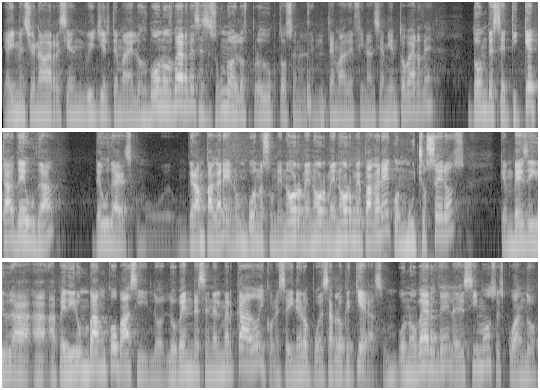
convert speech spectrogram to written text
Y ahí mencionaba recién Luigi el tema de los bonos verdes, ese es uno de los productos en el, en el tema de financiamiento verde, donde se etiqueta deuda, deuda es como un gran pagaré, ¿no? un bono es un enorme, enorme, enorme pagaré con muchos ceros, que en vez de ir a, pedir a un banco, vas y lo, lo vendes en el mercado y con ese dinero puedes hacer lo que quieras. Un bono verde, le decimos, es cuando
